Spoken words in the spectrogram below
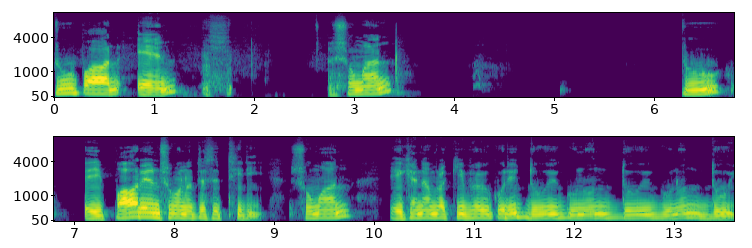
টু পাওয়ার এন সমান টু এই পাওয়ার এন সমান হতেছে থ্রি সমান, এখানে আমরা কীভাবে করি? দুই গুণন দুই গুণন দুই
